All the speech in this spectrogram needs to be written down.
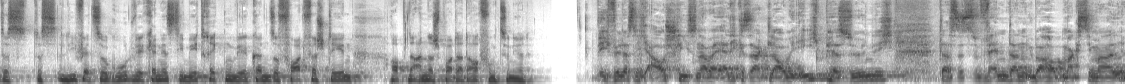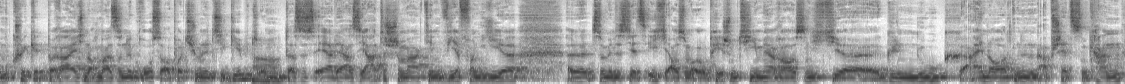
das, das lief jetzt so gut, wir kennen jetzt die Metriken, wir können sofort verstehen, ob eine andere Sportart auch funktioniert ich will das nicht ausschließen, aber ehrlich gesagt glaube ich persönlich, dass es, wenn dann überhaupt maximal im Cricket-Bereich nochmal so eine große Opportunity gibt. Aha. Und das ist eher der asiatische Markt, den wir von hier, äh, zumindest jetzt ich aus dem europäischen Team heraus, nicht äh, genug einordnen und abschätzen kann,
